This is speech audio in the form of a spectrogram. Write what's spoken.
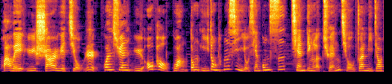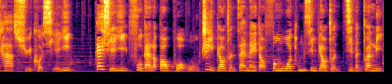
华为于十二月九日官宣与 OPPO 广东移动通信有限公司签订了全球专利交叉许可协议，该协议覆盖了包括 5G 标准在内的蜂窝通信标准基本专利。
